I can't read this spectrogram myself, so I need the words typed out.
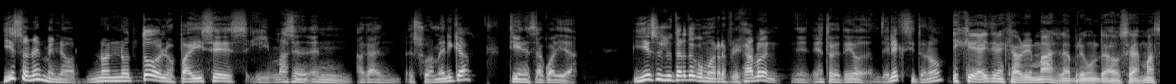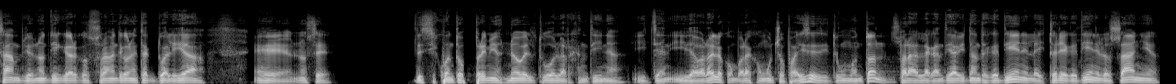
Y eso no es menor. No, no todos los países, y más en, acá en, Sudamérica, tienen esa cualidad. Y eso yo trato como de reflejarlo en, esto que te digo del éxito, ¿no? Es que ahí tienes que abrir más la pregunta, o sea, es más amplio, no tiene que ver solamente con esta actualidad. Eh, no sé, decís cuántos premios Nobel tuvo la Argentina y, y de verdad los comparás con muchos países y tuvo un montón para la cantidad de habitantes que tiene, la historia que tiene, los años.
